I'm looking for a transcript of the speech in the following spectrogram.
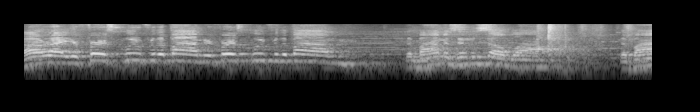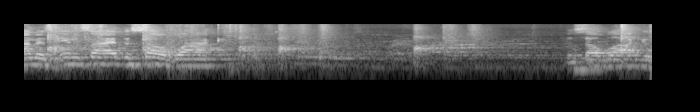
All right, your first clue for the bomb. Your first clue for the bomb. The bomb is in the cell block. The bomb is inside the cell block. The cell block is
